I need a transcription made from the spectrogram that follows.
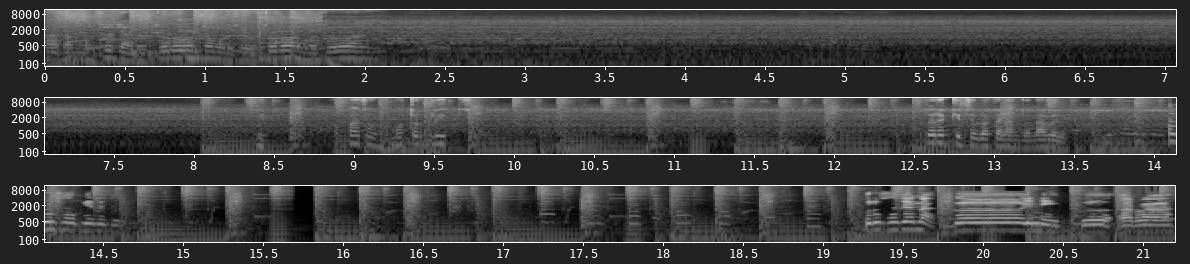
Kalau ada musuh jangan turun, tunggu disuruh turun, mau turun. Ih, apa tuh? Motor glitch. Itu ada kit sebelah kanan tuh, Nabil. Terus aja itu. Terus aja nak ke ini ke arah eh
